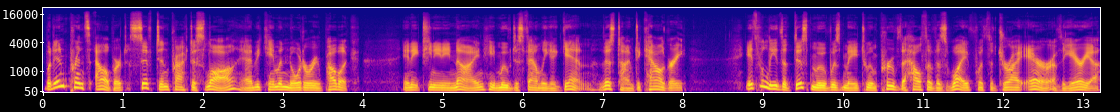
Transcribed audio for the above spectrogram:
But in Prince Albert, Sifton practiced law and became a notary public. In 1889, he moved his family again, this time to Calgary. It's believed that this move was made to improve the health of his wife with the dry air of the area.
